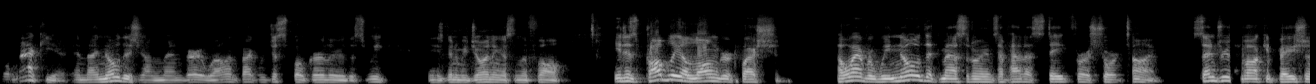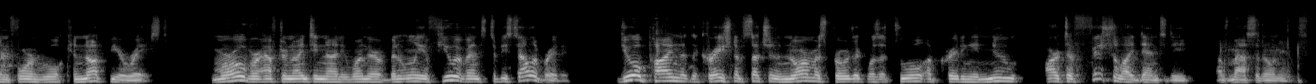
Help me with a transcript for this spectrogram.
Slovakia, and I know this young man very well. In fact, we just spoke earlier this week. He's going to be joining us in the fall. It is probably a longer question. However, we know that Macedonians have had a state for a short time. Centuries of occupation and foreign rule cannot be erased. Moreover, after 1991, there have been only a few events to be celebrated. Do you opine that the creation of such an enormous project was a tool of creating a new artificial identity of Macedonians?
